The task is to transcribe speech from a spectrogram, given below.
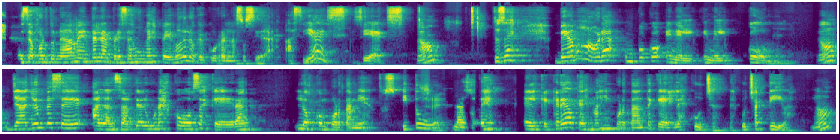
Desafortunadamente la empresa es un espejo de lo que ocurre en la sociedad. Así es, así es, ¿no? Entonces, veamos ahora un poco en el, en el cómo, ¿no? Ya yo empecé a lanzarte algunas cosas que eran los comportamientos y tú lanzaste el que creo que es más importante, que es la escucha, la escucha activa, ¿no?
